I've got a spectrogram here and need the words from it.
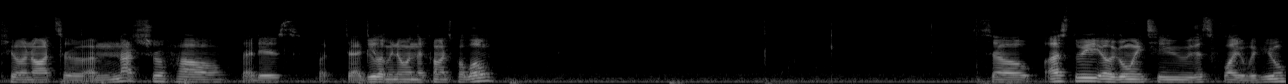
kiloknots. So I'm not sure how that is. But uh, do let me know in the comments below. So us three are going to this flag over here.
